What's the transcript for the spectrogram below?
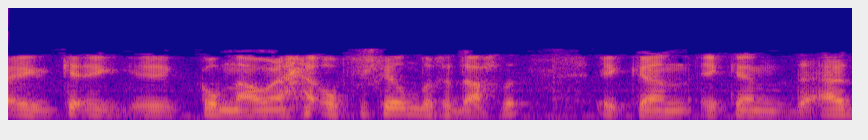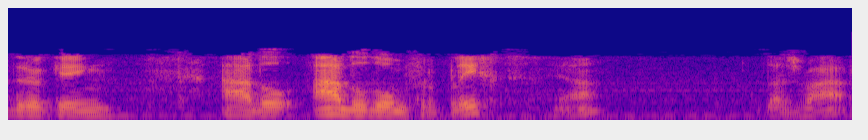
ik, kom nou op verschillende gedachten. Ik ken, ik ken de uitdrukking adel, adeldom verplicht, ja, dat is waar.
